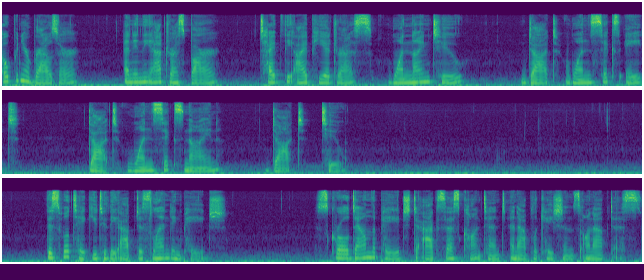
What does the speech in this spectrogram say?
Open your browser and in the address bar, type the IP address 192.168.169.2. This will take you to the Aptus landing page. Scroll down the page to access content and applications on Aptus.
